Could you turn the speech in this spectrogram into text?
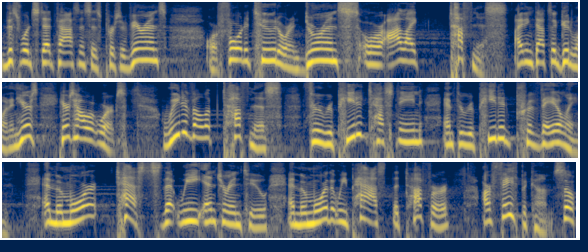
this word steadfastness as perseverance or fortitude or endurance, or I like toughness. I think that's a good one. And here's, here's how it works we develop toughness through repeated testing and through repeated prevailing. And the more tests that we enter into and the more that we pass, the tougher our faith becomes. So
